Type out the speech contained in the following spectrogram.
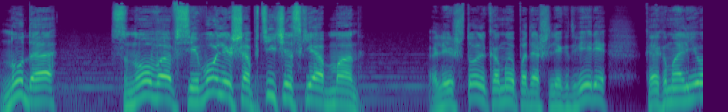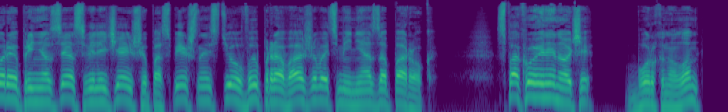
Ну да, снова всего лишь оптический обман — Лишь только мы подошли к двери, как Мальоре принялся с величайшей поспешностью выпроваживать меня за порог. «Спокойной ночи!» — буркнул он,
